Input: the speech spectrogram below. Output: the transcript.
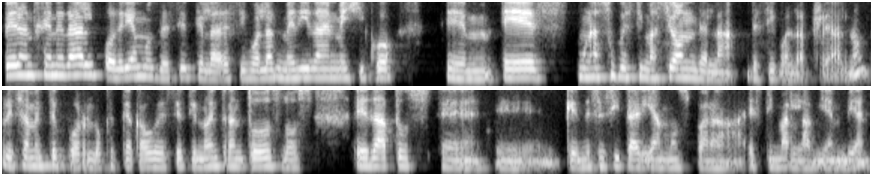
pero en general podríamos decir que la desigualdad medida en México em, es una subestimación de la desigualdad real, ¿no? Precisamente por lo que te acabo de decir, que no entran todos los eh, datos eh, eh, que necesitaríamos para estimarla bien, bien.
